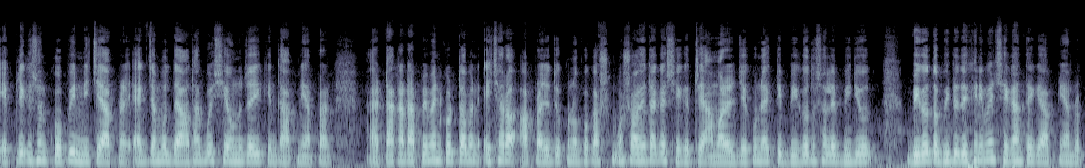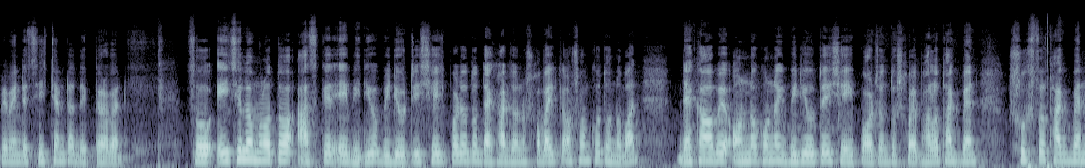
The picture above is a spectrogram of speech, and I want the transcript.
অ্যাপ্লিকেশন কপির নিচে আপনার এক্সাম্পল দেওয়া থাকবে সেই অনুযায়ী কিন্তু আপনি আপনার টাকাটা পেমেন্ট করতে হবেন এছাড়াও আপনার যদি কোনো প্রকার সমস্যা হয়ে থাকে, সেক্ষেত্রে আমার যে কোনো একটি বিগত সালের ভিডিও বিগত ভিডিও দেখে নেবেন। সেখান থেকে আপনি আপনার পেমেন্টের সিস্টেমটা দেখতে পাবেন সো এই ছিল মূলত আজকের এই ভিডিও ভিডিওটি শেষ পর্যন্ত দেখার জন্য সবাইকে অসংখ্য ধন্যবাদ। দেখা হবে অন্য কোনো এক ভিডিওতে সেই পর্যন্ত সবাই ভালো থাকবেন, সুস্থ থাকবেন।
